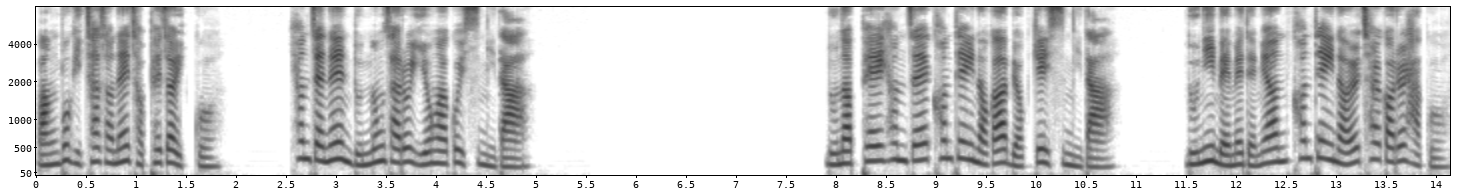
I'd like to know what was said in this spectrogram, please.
왕복 2차선에 접해져 있고 현재는 논농사로 이용하고 있습니다. 눈앞에 현재 컨테이너가 몇 개 있습니다. 눈이 매매되면 컨테이너를 철거를 하고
